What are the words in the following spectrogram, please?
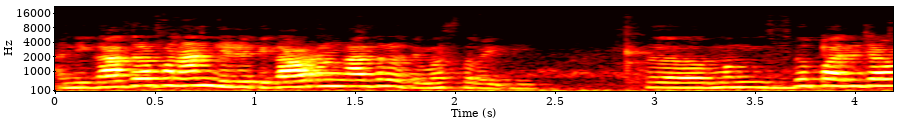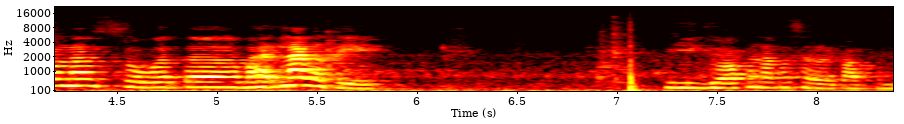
आणि गाजर पण आणलेले होते गावरान गाजर होते मस्तपैकी. तर मग दुपारी जेवणासोबत अं, बाहेर लागत आहे. ही घेऊ आपण आता सगळं कापून.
